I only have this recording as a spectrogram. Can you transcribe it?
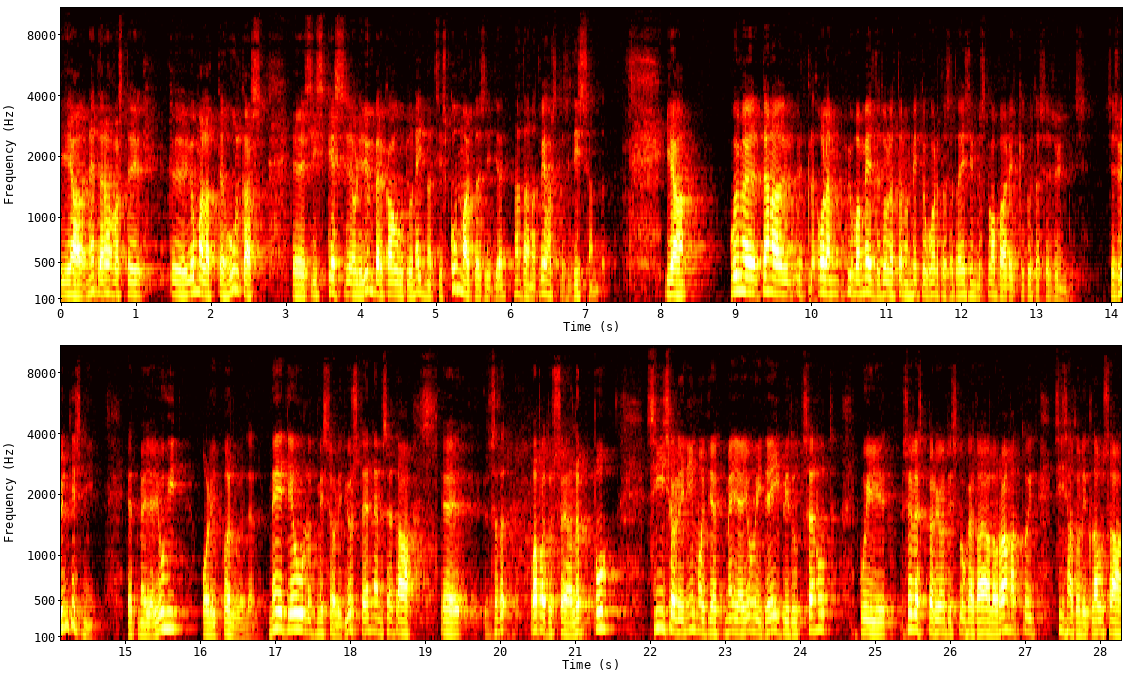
ja nende rahvaste jumalate hulgast siis, kes olid ümberkaudu, neid nad siis kummardasid ja nõnda nad vihastasid issandat. ja kui me täna ütle, olen juba meelde tuletanud mitu korda seda esimest vabariiki, kuidas see sündis. see sündis nii, et meie juhid olid põlvedel. Need jõulud, mis olid just ennem seda, seda Vabadussõja lõppu, siis oli niimoodi, et meie juhid ei pidutsenud, kui sellest perioodist lugeda ajalooraamatuid, siis nad olid lausa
